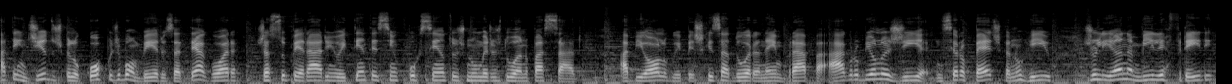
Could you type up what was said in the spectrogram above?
atendidos pelo Corpo de Bombeiros até agora já superaram em 85% os números do ano passado. A bióloga e pesquisadora na Embrapa Agrobiologia, em Seropédica, no Rio, Juliana Miller Freire,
